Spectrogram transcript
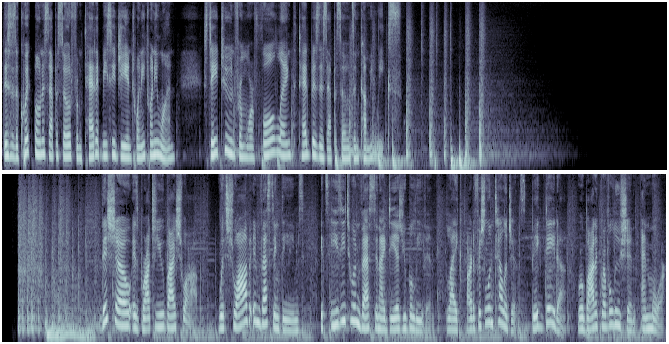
This is a quick bonus episode from TED at BCG in 2021. Stay tuned for more full length TED Business episodes in coming weeks. This show is brought to you by Schwab. With Schwab investing themes, it's easy to invest in ideas you believe in, like artificial intelligence, big data, robotic revolution, and more.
